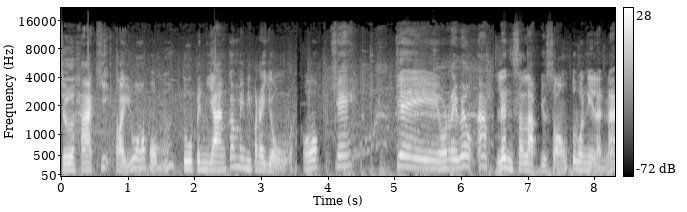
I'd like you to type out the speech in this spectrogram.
เจอฮาคิต่อยล่วงครับผม ตัวเป็นยางก็ไม่มีประโยชน์ โอเคเย้เรเวลอัพ เล่นสลับอยู่ 2 ตัวนี่แหละนะ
